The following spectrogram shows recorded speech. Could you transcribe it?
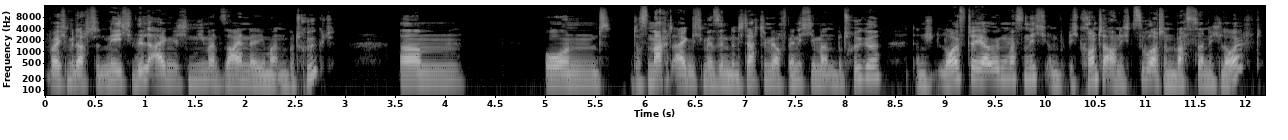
weil ich mir dachte, nee, ich will eigentlich niemand sein, der jemanden betrügt. Ähm, und das macht eigentlich mehr Sinn, denn ich dachte mir auch, wenn ich jemanden betrüge, dann läuft da ja irgendwas nicht und ich konnte auch nicht zuordnen, was da nicht läuft.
